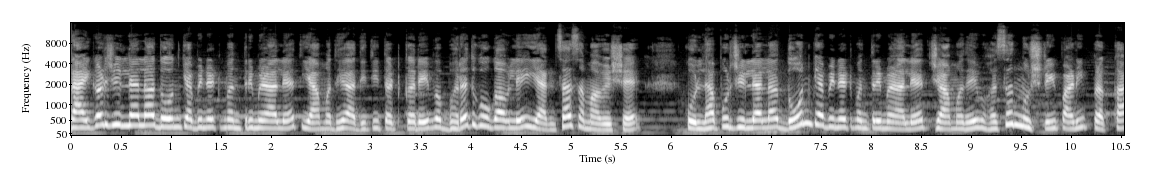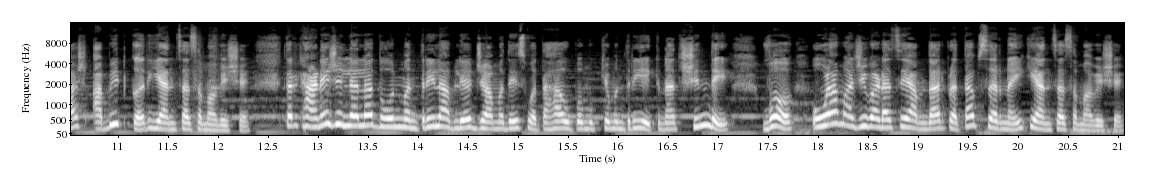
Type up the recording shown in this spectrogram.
रायगड जिल्ह्याला दोन कॅबिनेट मंत्री मिळाले आहेत. यामध्ये आदिती तटकरे व भरत गोगावले यांचा समावेश आहे. कोल्हापूर जिल्ह्याला दोन कॅबिनेट मंत्री मिळाले आहेत ज्यामध्ये हसन मुश्रीफ आणि प्रकाश आबिटकर यांचा समावेश आहे. तर ठाणे जिल्ह्याला दोन मंत्री लाभले आहेत ज्यामध्ये स्वतः उपमुख्यमंत्री एकनाथ शिंदे व ओळा माजीवाडाचे आमदार प्रताप सरनाईक यांचा समावेश आहे.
